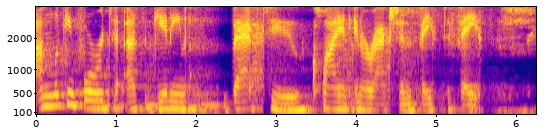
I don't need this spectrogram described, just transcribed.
I'm looking forward to us getting back to client interaction face to face.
